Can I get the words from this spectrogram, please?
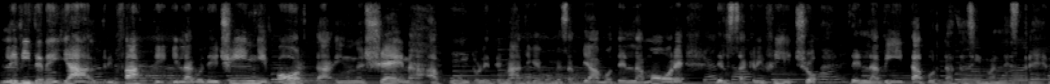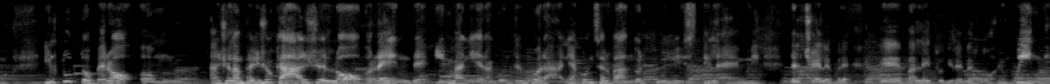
le vite degli altri. Infatti il Lago dei Cigni porta in scena appunto le tematiche, come sappiamo, dell'amore, del sacrificio della vita portata sino all'estremo. Il tutto però um, Angela Cage lo rende in maniera contemporanea conservando alcuni stilemi del celebre eh, balletto di repertorio. Quindi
